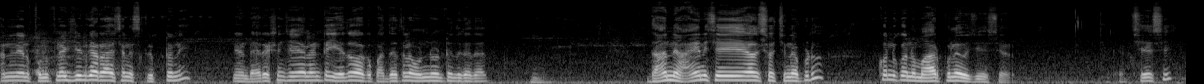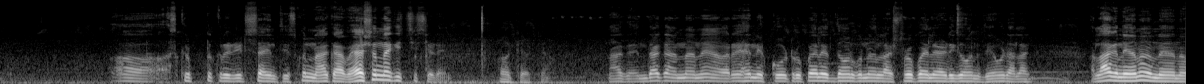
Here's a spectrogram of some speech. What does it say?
అని నేను ఫుల్ ఫ్లెడ్జ్డ్గా రాసిన స్క్రిప్ట్ని నేను డైరెక్షన్ చేయాలంటే ఏదో ఒక పద్ధతిలో ఉండి ఉంటుంది కదా. దాన్ని ఆయన చేయాల్సి వచ్చినప్పుడు కొన్ని కొన్ని మార్పులు అవి చేశాడు. చేసి స్క్రిప్ట్ క్రెడిట్స్ ఆయన తీసుకుని నాకు ఆ వేషం నాకు ఇచ్చేసాడు ఆయన. Okay okay. నాకు ఇందాక అన్నానే అరే నీకు కోటి రూపాయలు ఇద్దాం అనుకున్నాను లక్ష రూపాయలు అడిగామని దేవుడు అలా అలాగే నేను నేను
